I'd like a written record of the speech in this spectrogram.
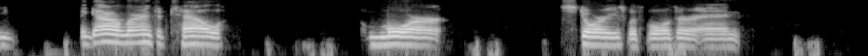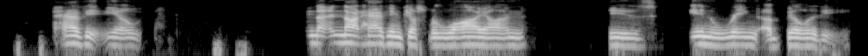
you you gotta learn to tell more stories with Walter and have it, you know, not, not have him just rely on his in ring ability.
